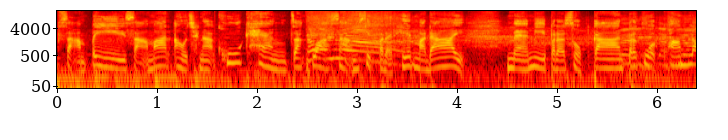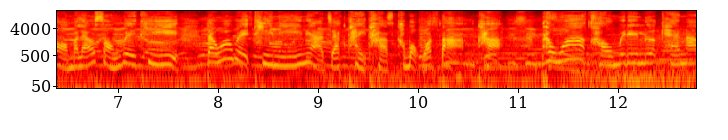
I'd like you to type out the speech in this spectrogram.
33 ปี สามารถเอาชนะคู่แข่งจากกว่า 30 ประเทศมาได้ แม้มีประสบการณ์ประกวดความหล่อมาแล้ว 2 เวที แต่ว่าเวทีนี้เนี่ยแจ็คไททัสเขาบอกว่าต่างค่ะ เพราะว่าเขาไม่ได้เลือกแค่หน้า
